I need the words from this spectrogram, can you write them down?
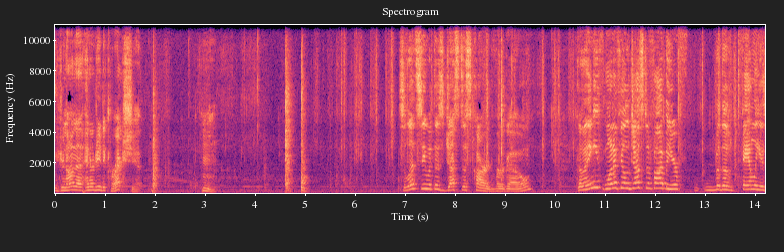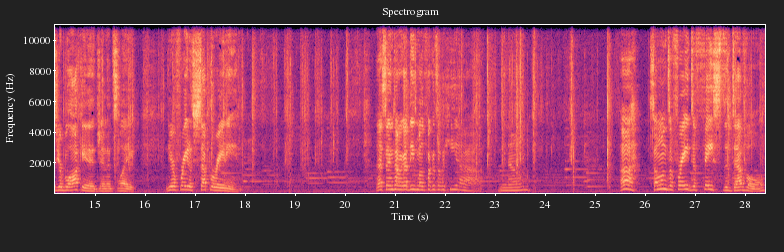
if you're not in that energy to correct shit, hmm. So let's see what this justice card, Virgo. Because I think you want to feel justified, but you're, but the family is your blockage, and it's like you're afraid of separating. At the same time, I got these motherfuckers over here. You know. Ah, someone's afraid to face the devil.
